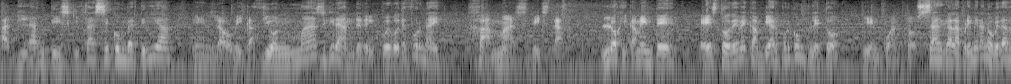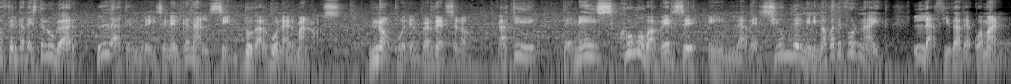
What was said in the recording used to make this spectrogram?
Atlantis quizás se convertiría en la ubicación más grande del juego de Fortnite jamás vista. Lógicamente, esto debe cambiar por completo y en cuanto salga la primera novedad acerca de este lugar, la tendréis en el canal sin duda alguna hermanos. No pueden perdérselo. Aquí tenéis cómo va a verse en la versión del minimapa de Fortnite la ciudad de Aquaman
